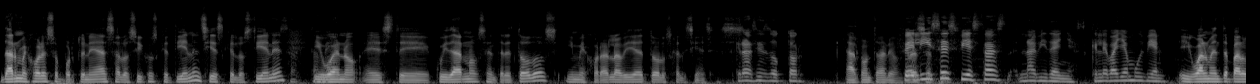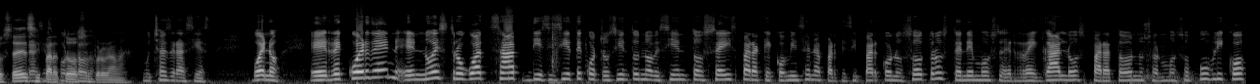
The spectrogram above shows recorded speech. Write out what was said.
dar mejores oportunidades a los hijos que tienen, si es que los tienen, y bueno, este, cuidarnos entre todos y mejorar la vida de todos los jaliscienses. Gracias, doctor. Al contrario. Felices fiestas navideñas. Que le vaya muy bien. Igualmente para ustedes Gracias y para todo, todo. su programa. Muchas gracias. Bueno, eh, recuerden en nuestro WhatsApp 17 400 906 para que comiencen a participar con nosotros. Tenemos eh, regalos para todo nuestro hermoso público.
